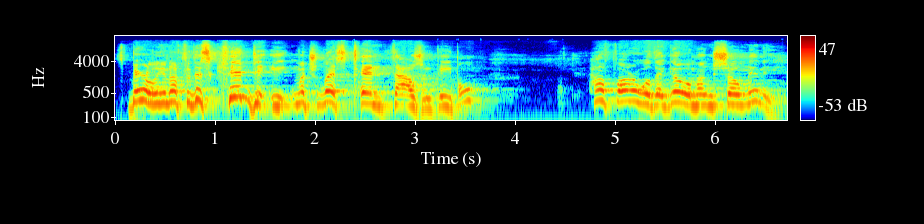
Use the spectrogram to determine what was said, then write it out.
it's barely enough for this kid to eat, much less 10,000 people. How far will they go among so many?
